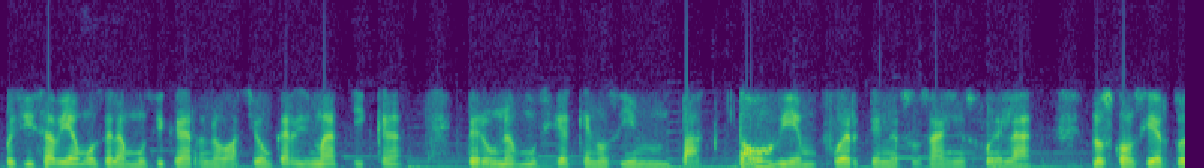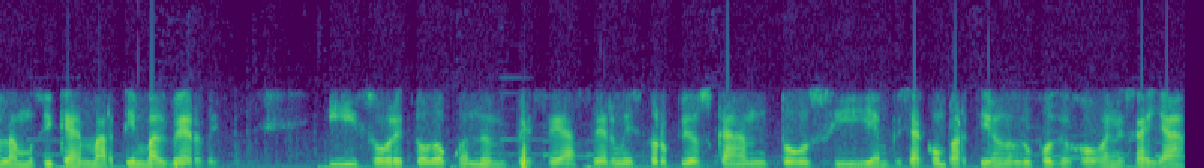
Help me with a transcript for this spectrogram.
pues sí sabíamos de la música de renovación carismática, pero una música que nos impactó bien fuerte en esos años fue la, los conciertos, la música de Martín Valverde y sobre todo cuando empecé a hacer mis propios cantos y empecé a compartir en los grupos de jóvenes allá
